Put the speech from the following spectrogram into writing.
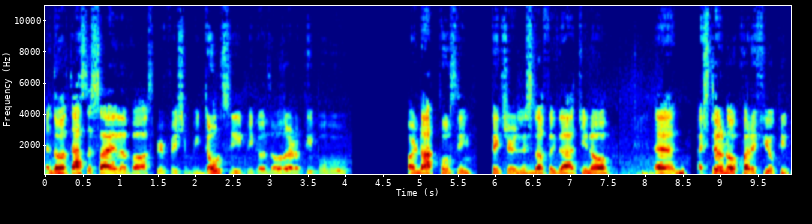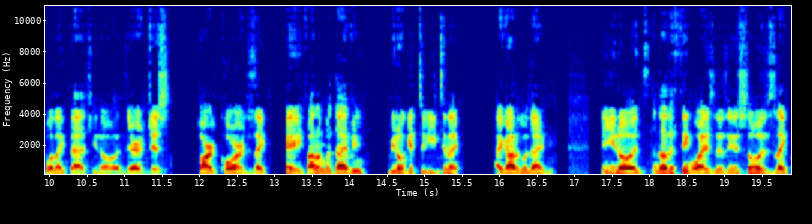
And those, that's the side of uh, spearfishing we don't see because those are the people who are not posting pictures and stuff like that, you know. And I still know quite a few people like that, you know, and they're just hardcore. It's like, hey, if I don't go diving, we don't get to eat tonight. I gotta go diving. And you know, it's another thing why it's losing its soul is like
